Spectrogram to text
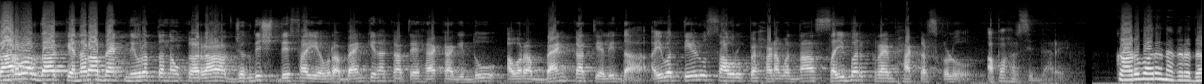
ಕಾರವಾರದ ಕೆನರಾ ಬ್ಯಾಂಕ್ ನಿವೃತ್ತ ನೌಕರ ಜಗದೀಶ್ ದೇಸಾಯಿ ಅವರ ಬ್ಯಾಂಕಿನ ಖಾತೆ ಹ್ಯಾಕ್ ಆಗಿದ್ದು, ಅವರ ಬ್ಯಾಂಕ್ ಖಾತೆಯಲ್ಲಿದ್ದ ಐವತ್ತೇಳು ಸಾವಿರ ರೂಪಾಯಿ ಹಣವನ್ನ ಸೈಬರ್ ಕ್ರೈಮ್ ಹ್ಯಾಕರ್ಸ್ಗಳು ಅಪಹರಿಸಿದ್ದಾರೆ. ಕಾರವಾರ ನಗರದ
